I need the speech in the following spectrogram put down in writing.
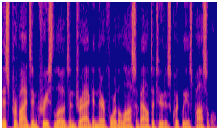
This provides increased loads and drag and therefore the loss of altitude as quickly as possible.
